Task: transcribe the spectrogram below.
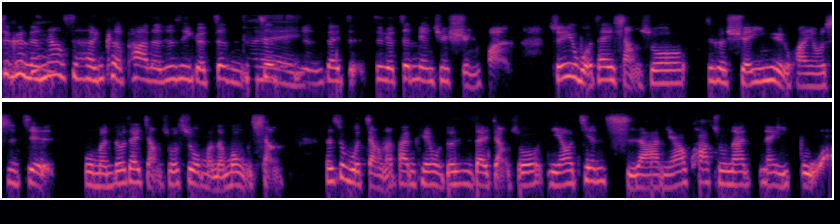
这个能量是很可怕的，就是一个正正面在这这个正面去循环。所以我在想说，这个学英语环游世界，我们都在讲说是我们的梦想，但是我讲了半天，我都是在讲说你要坚持啊，你要跨出那那一步啊。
